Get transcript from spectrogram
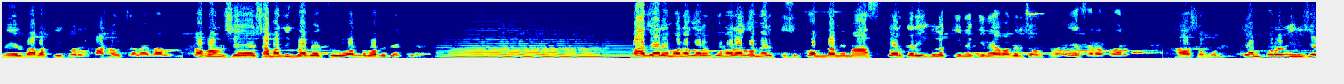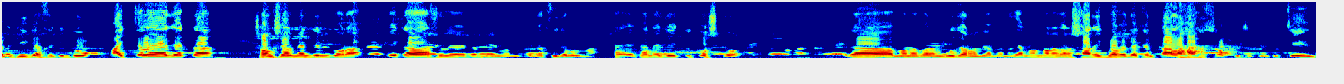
মেয়ের বাবা কি করে, পাঠাও চালায় বা তখন সে সামাজিক ভাবে একটু অন্যভাবে দেখে। বাজারে মনে করেন কোন রকমের কিছু কম দামি মাছ, তরকারি, এগুলো কিনে কিনে আমাদের চলতে হয়। এছাড়া তো আর খাওয়া সম্ভব টেম্পোরারি হিসেবে ঠিক আছে, কিন্তু বাইক চালায় যে একটা সংসার মেনটেন করা এটা আসলে এটার জন্য এটা সুইটেবল না। এখানে যে কি কষ্ট, এটা মনে করেন বোঝানো যাবে না। যেমন মনে করেন শারীরিক ভাবে দেখেন কালার সবকিছু কিন্তু চেঞ্জ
